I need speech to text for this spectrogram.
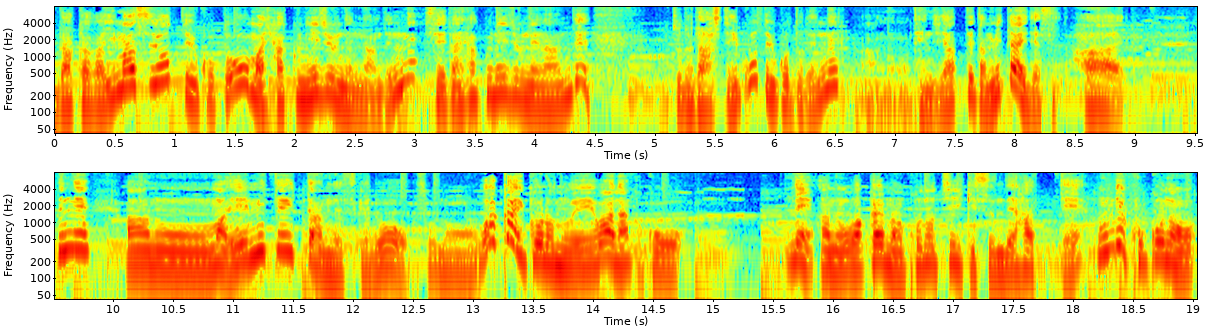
画家がいますよっていうことを、まあ、120年なんでね、生誕120年なんで、ちょっと出していこうということでね、あの、展示やってたみたいです。はい。でね、あのまあ、絵見ていったんですけど、その、若い頃の絵はなんかこう、ね、あの、和歌山のこの地域住んではって、ほんで、ここの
